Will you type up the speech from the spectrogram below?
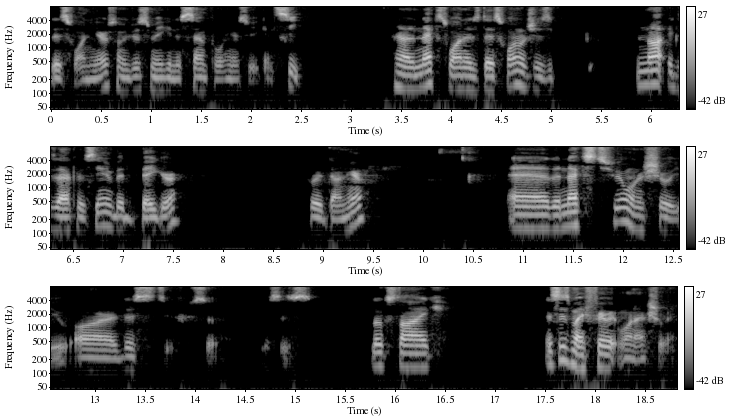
this one here. So I'm just making a sample here so you can see. Now the next one is this one which is not exactly the same a bit bigger put it down here and the next two I want to show you are this two so this is looks like this is my favorite one actually.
